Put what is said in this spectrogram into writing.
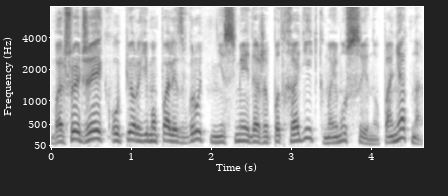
Большой Джейк упер ему палец в грудь, не смей даже подходить к моему сыну. Понятно?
